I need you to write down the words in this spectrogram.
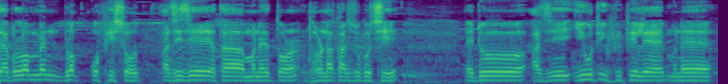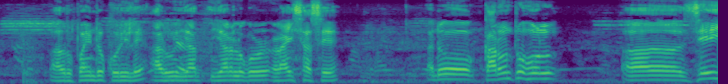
ডেভেলপমেণ্ট ব্লক অফিচত আজি যে এটা মানে ধৰ্ণা কাৰ্যসূচী এইটো আজি ইউথ ইউ পি পি এলে মানে ৰূপায়িত কৰিলে আৰু ইয়াত ইয়াৰ লগৰ ৰাইজ আছে। আৰু কাৰণটো হ'ল যেই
